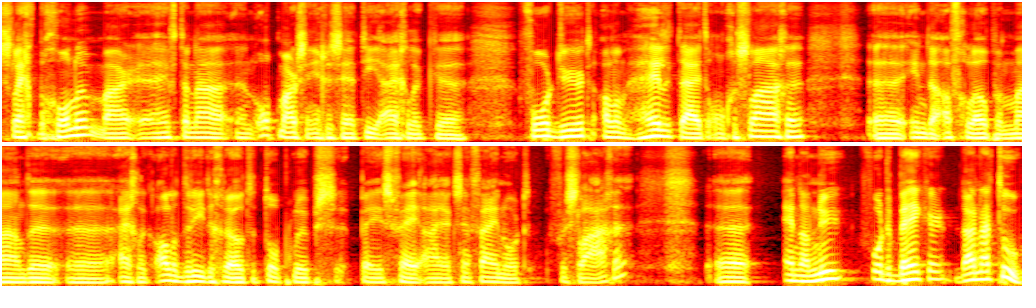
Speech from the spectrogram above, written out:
slecht begonnen, maar heeft daarna een opmars ingezet die eigenlijk eh, voortduurt. Al een hele tijd ongeslagen. Eh, in de afgelopen maanden eh, eigenlijk alle drie de grote topclubs, PSV, Ajax en Feyenoord, verslagen. En dan nu voor de beker daar naartoe.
